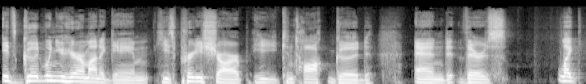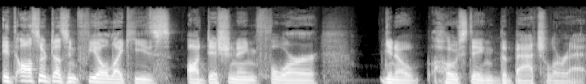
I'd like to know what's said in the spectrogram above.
it's good when you hear him on a game. He's pretty sharp. He can talk good, and there's like it also doesn't feel like he's auditioning for you know hosting The Bachelorette.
